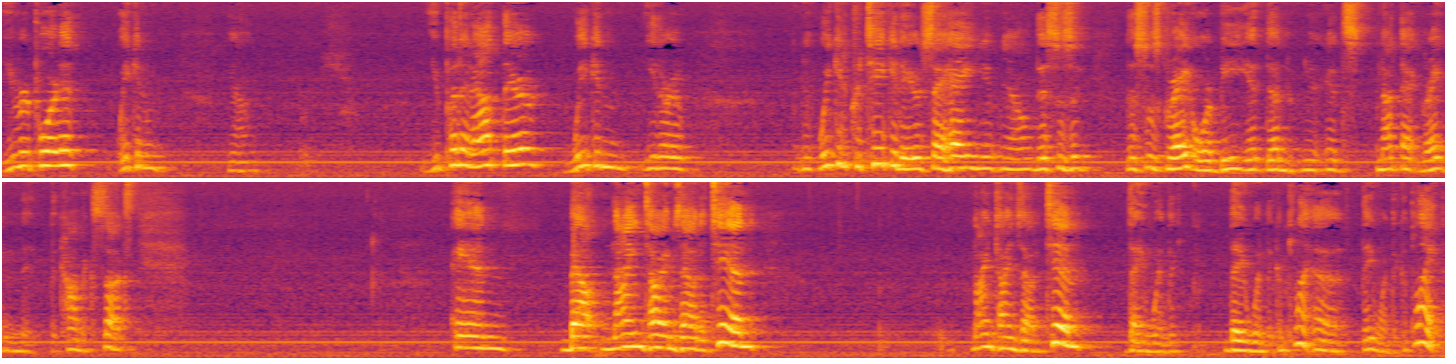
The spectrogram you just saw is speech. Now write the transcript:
You report it. We can, you know, you put it out there. We can either we can critique it either say, hey, you, you know, this is a this was great, or B, it doesn't, it's not that great, and the, the comic sucks. And about nine times out of ten, nine times out of ten, they win the they win the complaint. Uh, they win the complaint.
